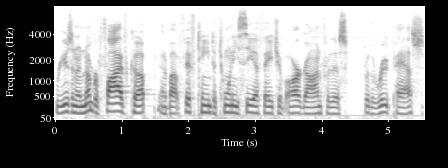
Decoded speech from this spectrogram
We're using a number 5 cup and about 15 to 20 CFH of argon for this for the root pass.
